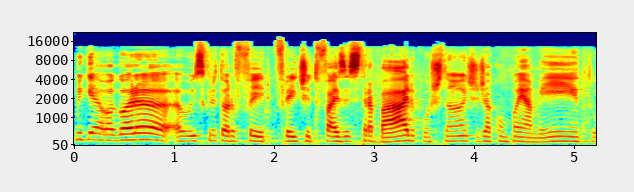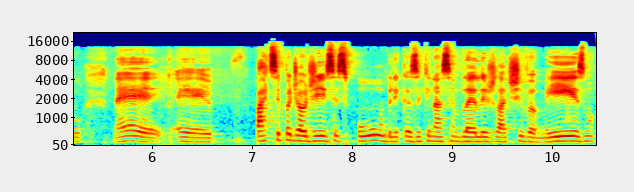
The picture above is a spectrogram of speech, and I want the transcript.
Miguel, agora o escritório Freitito faz esse trabalho constante de acompanhamento, né, é, participa de audiências públicas aqui na Assembleia Legislativa mesmo.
